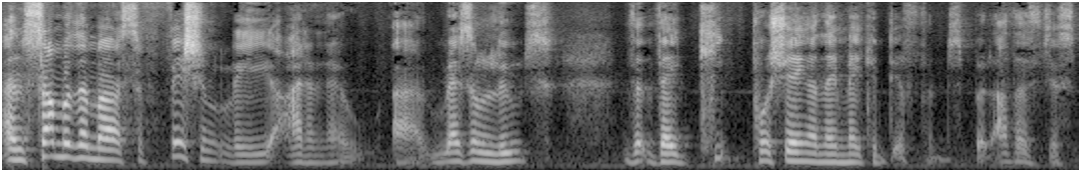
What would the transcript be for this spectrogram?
and some of them are sufficiently, I don't know, uh, resolute that they keep pushing and they make a difference, but others just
